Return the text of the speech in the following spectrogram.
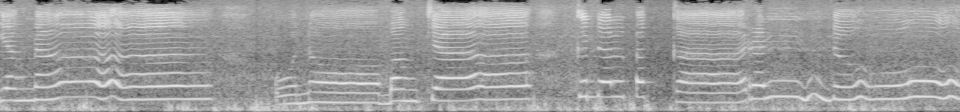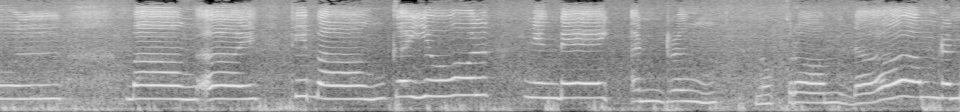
อย่างนะโอ้นอบองจ้ากึดดอลปากการัน ក្រមដើមរិន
